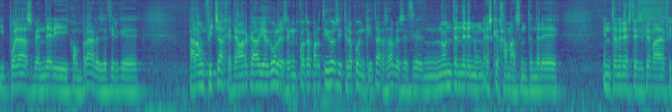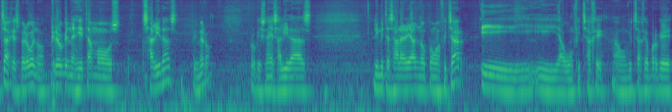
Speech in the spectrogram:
y puedas vender y comprar. Es decir, que hará un fichaje, te marca 10 goles en 4 partidos y te lo pueden quitar, ¿sabes? Es decir, no entenderé, un, es que jamás entenderé entender este sistema de fichajes, pero bueno, creo que necesitamos salidas primero, porque si no hay salidas, límite salarial no podemos fichar y, y algún fichaje, algún fichaje porque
